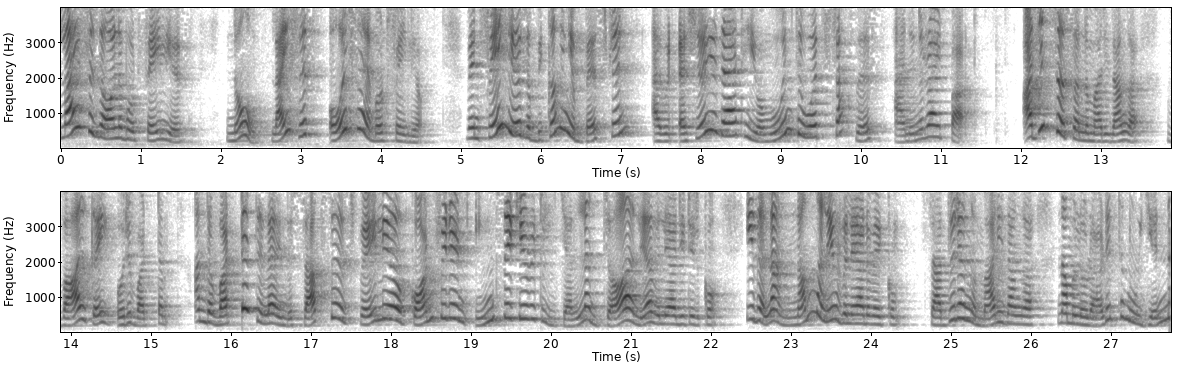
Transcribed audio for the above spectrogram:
லைஃப் இஸ் ஆல் அபவுட் ஃபெயிலியர்ஸ் நோ லைஃப் இஸ் ஆல்சோ அபவுட் ஃபெயிலியர் When failures are becoming a best friend, I would assure you that you are moving towards success and in the right path. அஜித் சார் சொன்ன மாதிரி தாங்க வாழ்க்கை ஒரு வட்டம் அந்த வட்டத்தில் இந்த சக்ஸஸ் ஃபெயிலியர் கான்ஃபிடென்ட் இன்செக்யூரிட்டி எல்லாம் ஜாலியாக விளையாடிட்டு இருக்கோம். இதெல்லாம் நம்மளையும் விளையாட வைக்கும். சதுரங்க மாதிரி தாங்க நம்மளோட அடுத்த மூவ் என்ன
